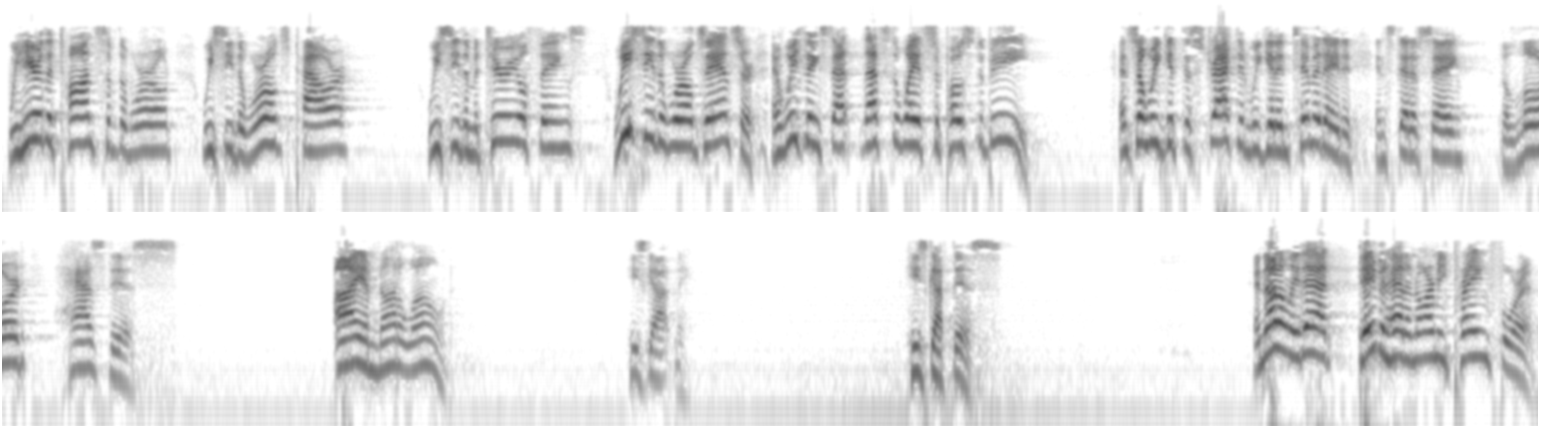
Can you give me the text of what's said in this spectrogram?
We hear the taunts of the world. We see the world's power. We see the material things. We see the world's answer, and we think that that's the way it's supposed to be. And so we get distracted, we get intimidated, instead of saying, The Lord has this. I am not alone. He's got me. He's got this. And not only that, David had an army praying for him.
